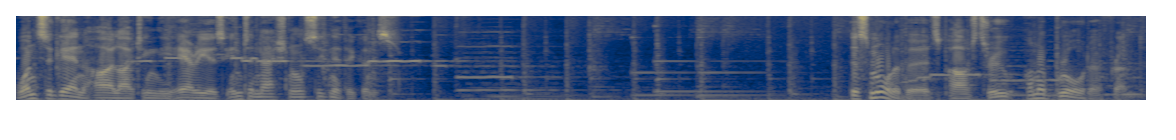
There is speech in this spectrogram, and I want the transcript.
once again highlighting the area's international significance. The smaller birds pass through on a broader front.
